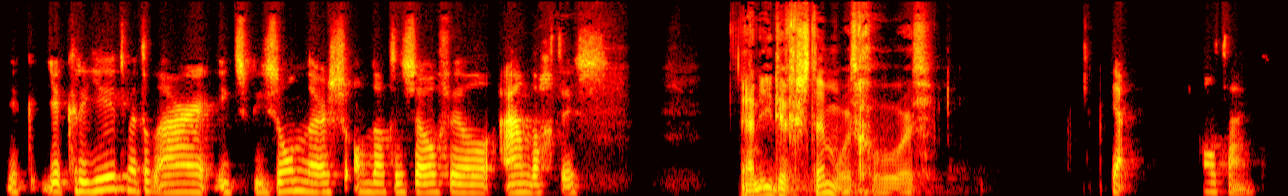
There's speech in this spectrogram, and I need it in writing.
Je, je creëert met elkaar iets bijzonders omdat er zoveel aandacht is. Ja, en iedere stem wordt gehoord. Ja, altijd.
